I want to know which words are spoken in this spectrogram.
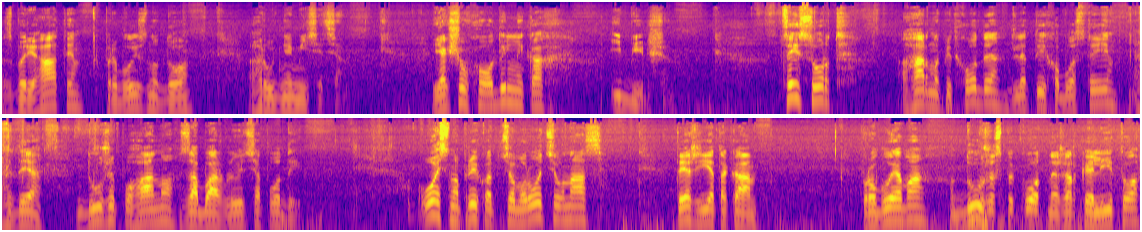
зберігати приблизно до грудня місяця. Якщо в холодильниках і більше. Цей сорт гарно підходить для тих областей, де дуже погано забарвлюються плоди. Ось, наприклад, в цьому році у нас теж є така проблема, дуже спекотне жарке літо.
